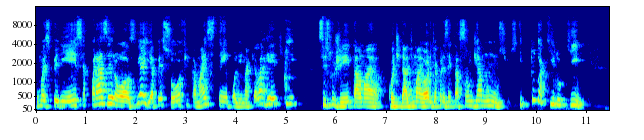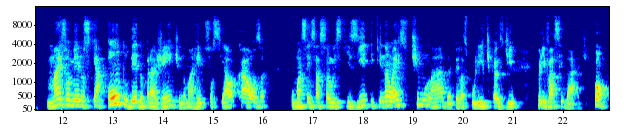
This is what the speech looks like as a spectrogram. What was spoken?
uma experiência prazerosa. E aí a pessoa fica mais tempo ali naquela rede e se sujeita a uma quantidade maior de apresentação de anúncios. E tudo aquilo que mais ou menos que aponta o dedo para a gente numa rede social causa uma sensação esquisita e que não é estimulada pelas políticas de privacidade. Bom,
